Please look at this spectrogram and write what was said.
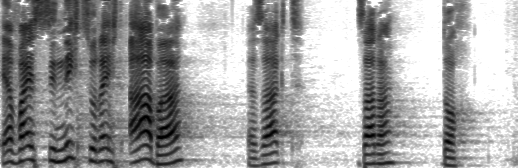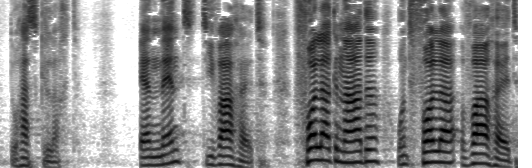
Er weist sie nicht zurecht, aber er sagt, Sarah, doch, du hast gelacht. Er nennt die Wahrheit. Voller Gnade und voller Wahrheit.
